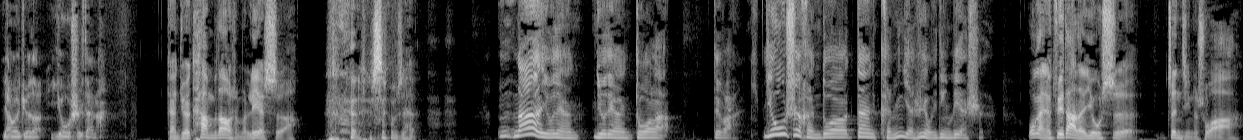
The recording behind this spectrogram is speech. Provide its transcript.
两位觉得优势在哪？感觉看不到什么劣势啊，是不是？嗯那有点有点多了，对吧？优势很多，但肯定也是有一定劣势。我感觉最大的优势，正经的说啊，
